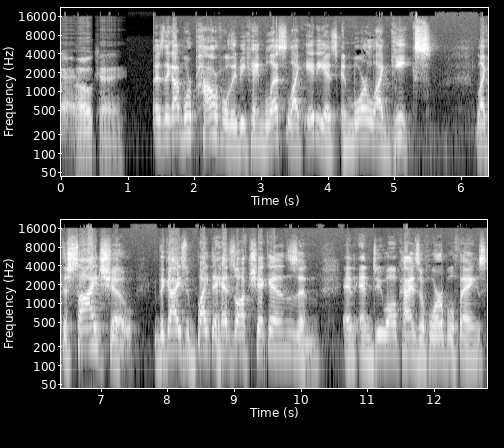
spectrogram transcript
okay. Okay. As they got more powerful, they became less like idiots and more like geeks, like the sideshow, the guys who bite the heads off chickens and and and do all kinds of horrible things.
